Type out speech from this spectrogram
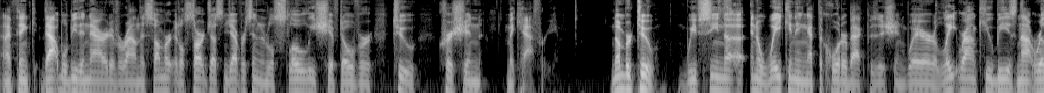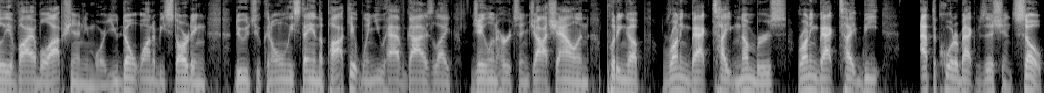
and I think that will be the narrative around this summer. It'll start Justin Jefferson, and it'll slowly shift over to Christian McCaffrey. Number two, we've seen a, an awakening at the quarterback position where late round QB is not really a viable option anymore. You don't want to be starting dudes who can only stay in the pocket when you have guys like Jalen Hurts and Josh Allen putting up running back type numbers, running back type beat at the quarterback position. So,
